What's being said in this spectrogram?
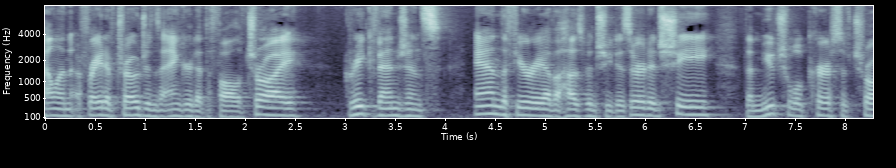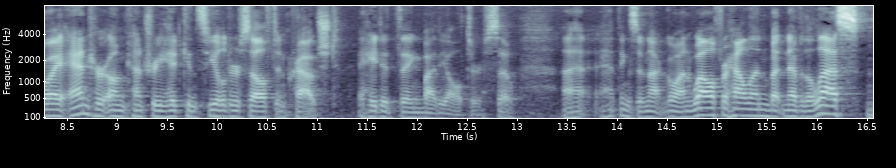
Helen, afraid of Trojans angered at the fall of Troy, Greek vengeance, and the fury of a husband she deserted, she, the mutual curse of Troy and her own country, had concealed herself and crouched, a hated thing by the altar. So uh, things have not gone well for Helen, but nevertheless,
